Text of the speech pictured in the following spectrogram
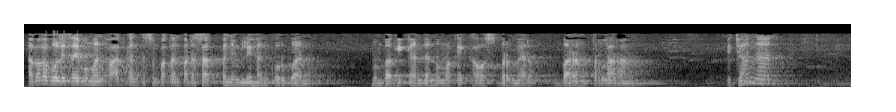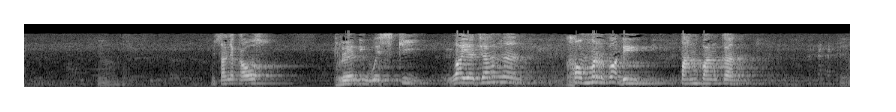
Apakah boleh saya memanfaatkan kesempatan pada saat penyembelihan kurban membagikan dan memakai kaos bermerek barang terlarang? Eh jangan. Ya. Misalnya kaos brandy whiskey, wah ya jangan. Homer kok dipampangkan. Ya.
